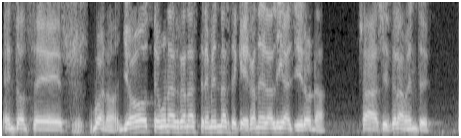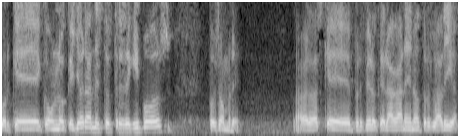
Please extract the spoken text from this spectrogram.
Entonces, bueno, yo tengo unas ganas tremendas de que gane la Liga el Girona. O sea, sinceramente, porque con lo que lloran estos tres equipos, pues hombre, la verdad es que prefiero que la ganen otros la Liga.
